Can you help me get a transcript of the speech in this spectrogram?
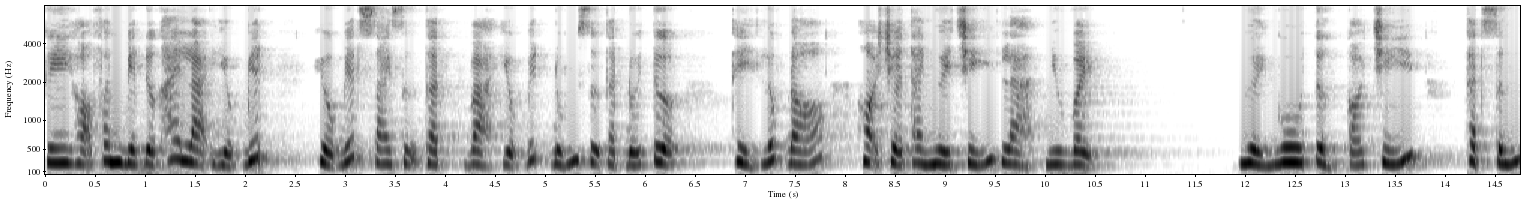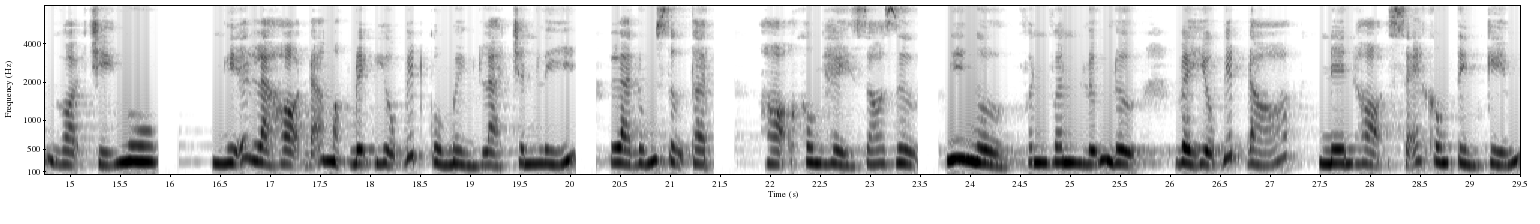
khi họ phân biệt được hai loại hiểu biết hiểu biết sai sự thật và hiểu biết đúng sự thật đối tượng, thì lúc đó họ trở thành người trí là như vậy. Người ngu tưởng có trí, thật xứng gọi trí ngu, nghĩa là họ đã mặc định hiểu biết của mình là chân lý, là đúng sự thật. Họ không hề do dự, nghi ngờ, phân vân, lưỡng lự về hiểu biết đó, nên họ sẽ không tìm kiếm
